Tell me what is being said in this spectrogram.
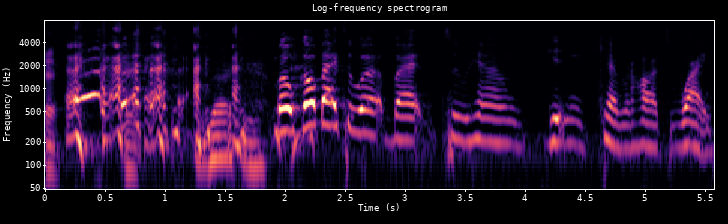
exactly. But go back to uh, back to him getting Kevin Hart's wife.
